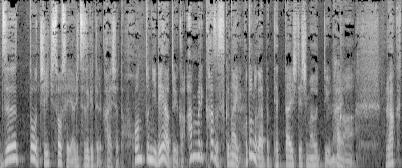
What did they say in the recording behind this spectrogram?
ずっと地域創生やり続けてる会社って本当にレアというか、あんまり数少ない、ほとんどがやっぱ撤退してしまうっていう中、はい、楽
